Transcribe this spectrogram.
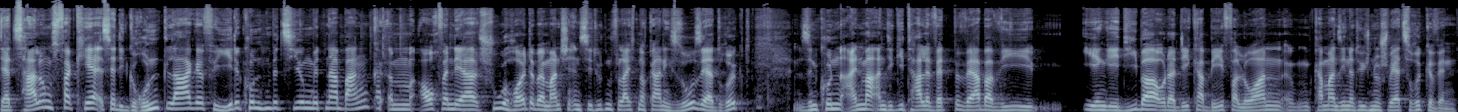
Der Zahlungsverkehr ist ja die Grundlage für jede Kundenbeziehung mit einer Bank. Ähm, auch wenn der Schuh heute bei manchen Instituten vielleicht noch gar nicht so sehr drückt, sind Kunden einmal an digitale Wettbewerber wie ING DIBA oder DKB verloren, ähm, kann man sie natürlich nur schwer zurückgewinnen.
